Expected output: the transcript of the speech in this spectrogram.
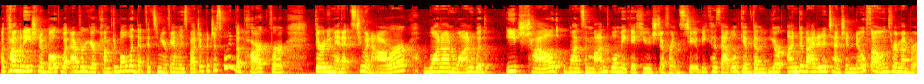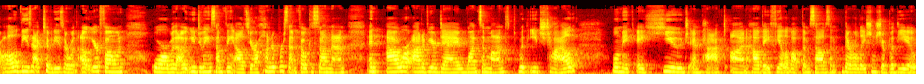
a combination of both whatever you're comfortable with that fits in your family's budget. But just going to the park for 30 minutes to an hour one-on-one with each child once a month will make a huge difference too because that will give them your undivided attention. No phones remember all of these activities are without your phone or without you doing something else. You're 100% focused on them. An hour out of your day once a month with each child will make a huge impact on how they feel about themselves and their relationship with you.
